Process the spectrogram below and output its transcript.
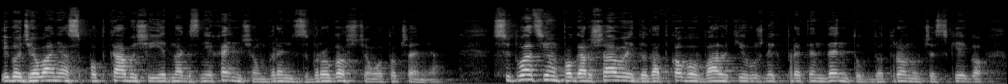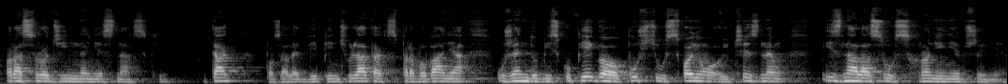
Jego działania spotkały się jednak z niechęcią, wręcz z wrogością otoczenia. Sytuację pogarszały dodatkowo walki różnych pretendentów do tronu czeskiego oraz rodzinne niesnaski. I tak, po zaledwie pięciu latach sprawowania urzędu biskupiego, opuścił swoją ojczyznę i znalazł schronienie w Rzymie.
